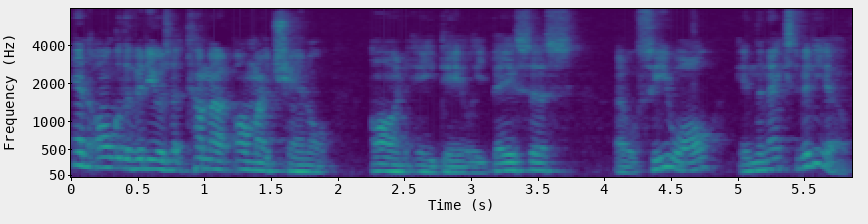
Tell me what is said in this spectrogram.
and all of the videos that come out on my channel on a daily basis. I will see you all in the next video.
